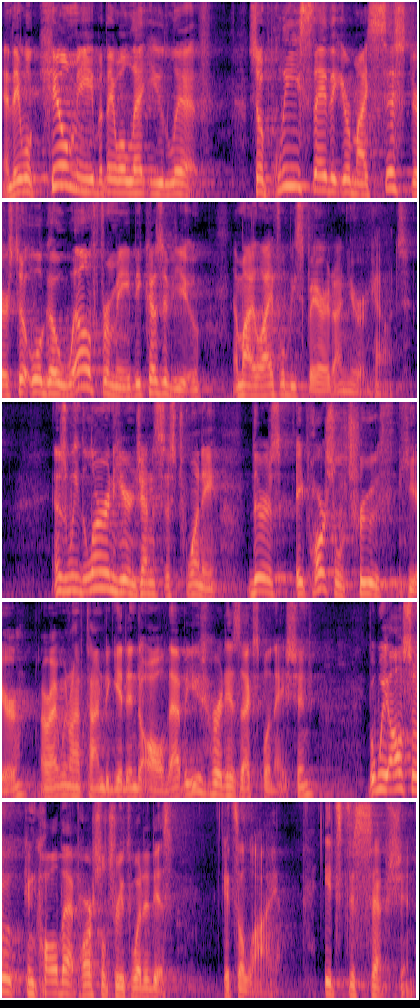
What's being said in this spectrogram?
And they will kill me, but they will let you live. So please say that you're my sister, so it will go well for me because of you, and my life will be spared on your account. And As we learn here in Genesis 20, there's a partial truth here. All right, we don't have time to get into all that, but you heard his explanation. But we also can call that partial truth what it is it's a lie, it's deception,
